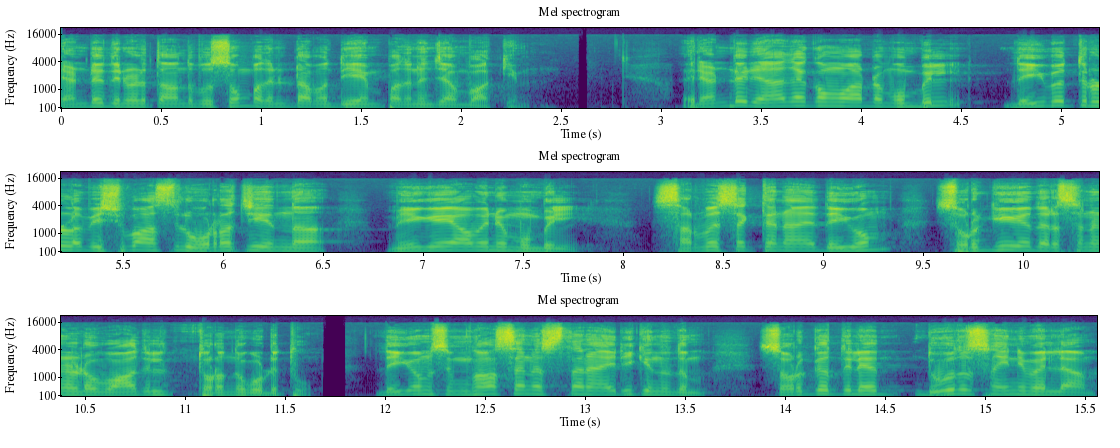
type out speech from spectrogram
രണ്ട് ദിനവൃത്താന്ത പുസ്തകം പതിനെട്ടാം അധ്യായം പതിനഞ്ചാം വാക്യം. രണ്ട് രാജകുമാരുടെ മുമ്പിൽ ദൈവത്തിലുള്ള വിശ്വാസത്തിൽ ഉറച്ചുചെന്ന മേഘയാവിന് മുമ്പിൽ സർവശക്തനായ ദൈവം സ്വർഗീയ ദർശനങ്ങളുടെ വാതിൽ തുറന്നു കൊടുത്തു ദൈവം സിംഹാസനസ്ഥനായിരിക്കുന്നതും സ്വർഗത്തിലെ ദൂതസൈന്യമെല്ലാം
